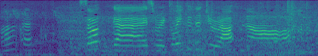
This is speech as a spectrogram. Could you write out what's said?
Okay. So guys, we're going to the giraffe now.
